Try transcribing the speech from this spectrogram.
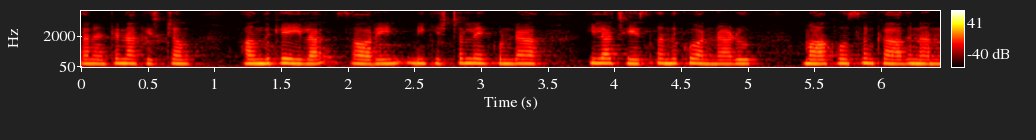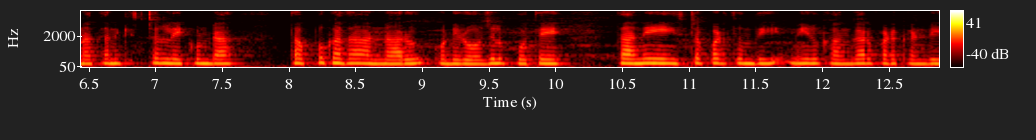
తనంటే నాకు ఇష్టం. అందుకే ఇలా సారీ నీకు ఇష్టం లేకుండా ఇలా చేసినందుకు అన్నాడు. మా కోసం కాదు నాన్న తనకి ఇష్టం లేకుండా తప్పు కదా అన్నారు. కొన్ని రోజులు పోతే తనే ఇష్టపడుతుంది మీరు కంగారు పడకండి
